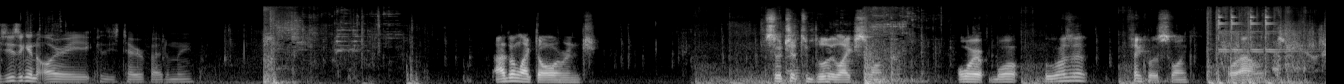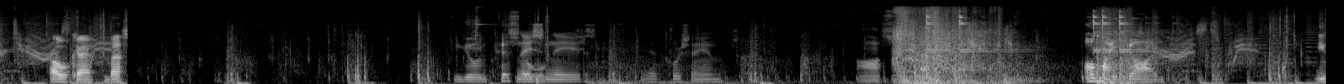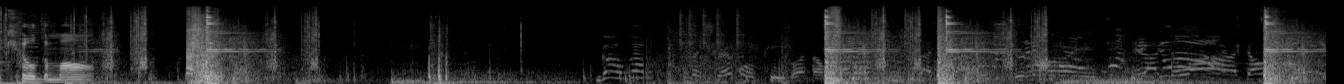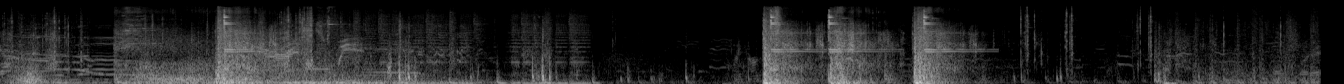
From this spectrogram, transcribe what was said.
He's using an R8 because he's terrified of me. I don't like the orange. Switch it to blue like Swunk. Or, what? Who was it? I think it was Swunk. Or Alex. Oh, okay, best. You going pistol? Nice nade. Yeah, of course I am. Awesome. Oh my god. You killed them all. triple peak. What the fuck?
